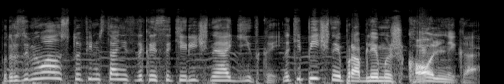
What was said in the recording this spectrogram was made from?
Подразумевалось, что фильм станет такой сатиричной агиткой на типичные проблемы школьника,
